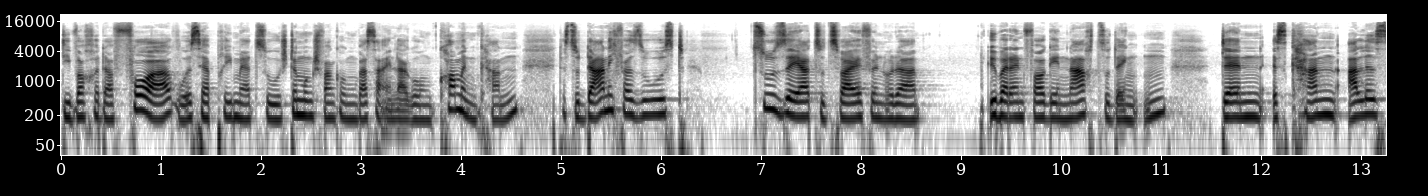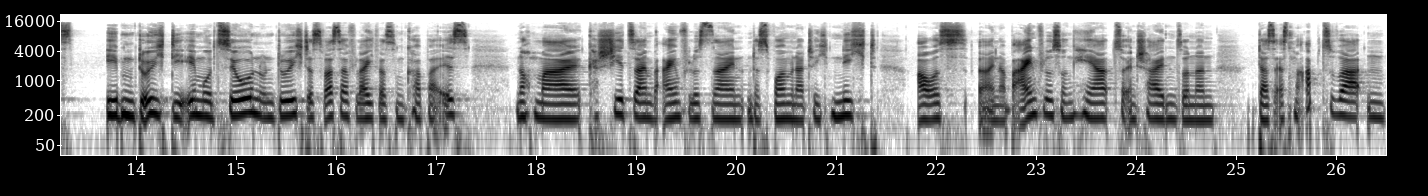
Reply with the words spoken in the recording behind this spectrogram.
die Woche davor, wo es ja primär zu Stimmungsschwankungen, Wassereinlagerungen kommen kann, dass du da nicht versuchst, zu sehr zu zweifeln oder über dein Vorgehen nachzudenken, denn es kann alles eben durch die Emotionen und durch das Wasser vielleicht, was im Körper ist, nochmal kaschiert sein, beeinflusst sein. Und das wollen wir natürlich nicht aus einer Beeinflussung her zu entscheiden, sondern das erstmal abzuwarten.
